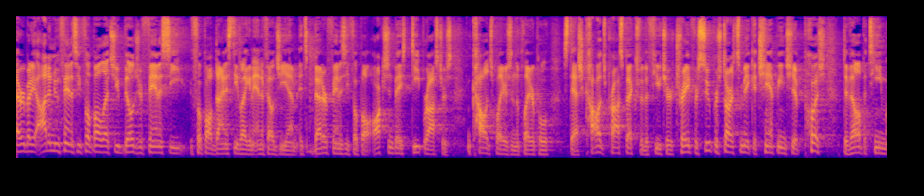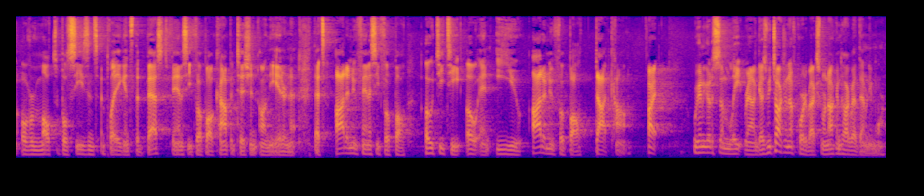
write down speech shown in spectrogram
Everybody, Ottoneu Fantasy Football lets you build your fantasy football dynasty like an NFL GM. It's better fantasy football, auction based, deep rosters, and college players in the player pool. Stash college prospects for the future. Trade for superstars to make a championship push. Develop a team over multiple seasons and play against the best fantasy football competition on the internet. That's Ottoneu Fantasy Football, O T T O N E U, OttoneuFootball.com. All right, we're going to go to some late round guys. We talked enough quarterbacks, so we're not going to talk about them anymore.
